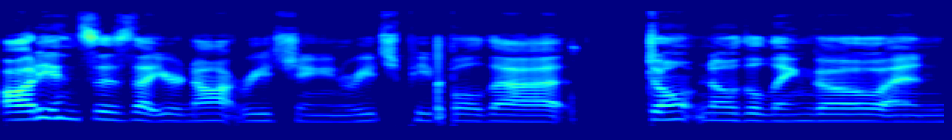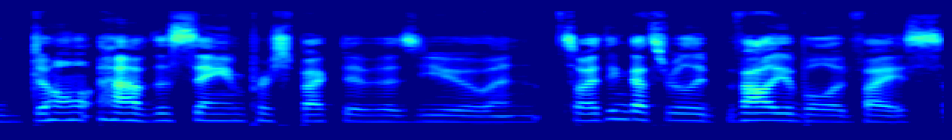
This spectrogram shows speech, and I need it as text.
audiences that you're not reaching, reach people that don't know the lingo and don't have the same perspective as you. And so I think that's really valuable advice.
